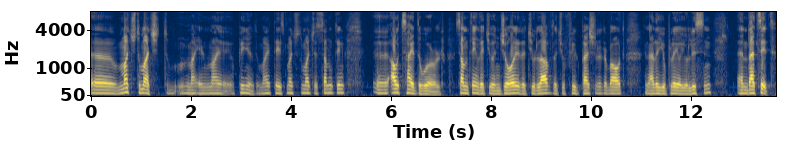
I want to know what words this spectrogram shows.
uh, much too much, to my, in my opinion, to my taste, much too much as something uh, outside the world, something that you enjoy, that you love, that you feel passionate about, and either you play or you listen, and that's it.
